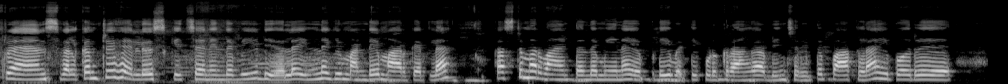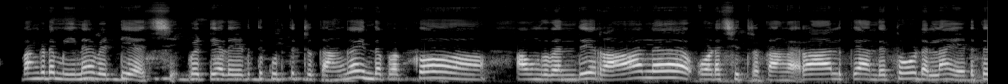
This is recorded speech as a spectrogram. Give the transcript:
friends welcome to Hellu's kitchen இந்த வீடியோவில் இன்றைக்கி மண்டே மார்க்கெட்டில் கஸ்டமர் வாங்கிட்டு வந்த மீனை எப்படி வெட்டி கொடுக்குறாங்க அப்படின்னு சொல்லிட்டு பார்க்கலாம். இப்போ ஒரு வங்கட மீனை வெட்டியாச்சு. வெட்டி அதை எடுத்து கொடுத்துட்ருக்காங்க. இந்த பக்கம் அவங்க வந்து இறாலை உடச்சிட்ருக்காங்க. இறாலுக்கு அந்த தோடெல்லாம் எடுத்து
